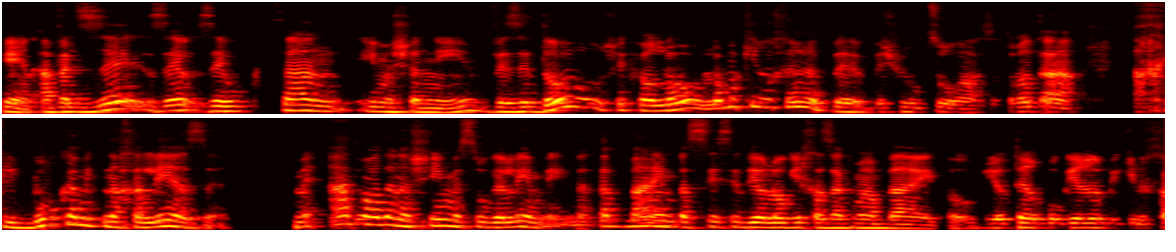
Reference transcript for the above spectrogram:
כן, אבל זה, זה, זה הוקצן עם השנים, וזה דור שכבר לא, לא מכיר אחרת בשום צורה. זאת אומרת, החיבוק המתנחלי הזה, מעט מאוד אנשים מסוגלים, אם אתה בא עם בסיס אידיאולוגי חזק מהבית, או יותר בוגר בגילך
